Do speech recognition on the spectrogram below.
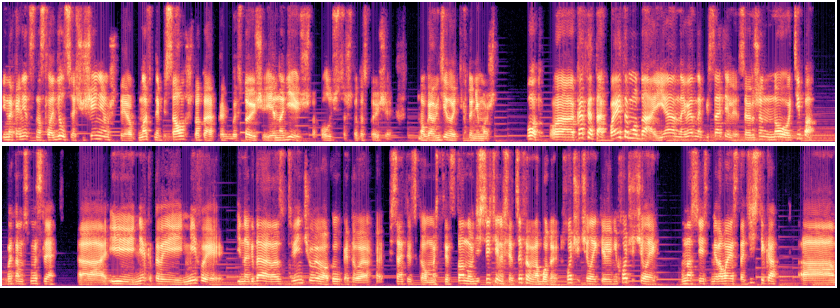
и, наконец, насладился ощущением, что я вновь написал что-то как бы стоящее. Я надеюсь, что получится что-то стоящее, но гарантировать никто не может. Вот, а, как-то так. Поэтому, да, я, наверное, писатель совершенно нового типа в этом смысле. А, и некоторые мифы иногда развенчиваю вокруг этого писательского мастерства, но в действительности цифры работают. Хочет человек или не хочет человек, у нас есть мировая статистика, а,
